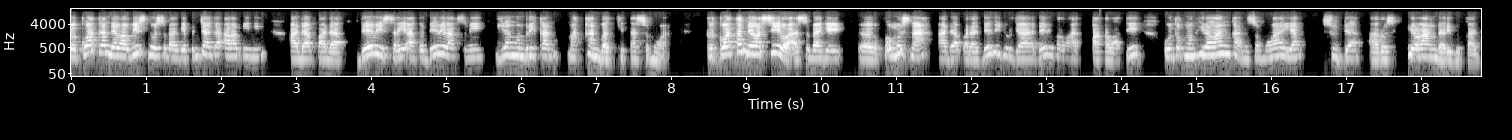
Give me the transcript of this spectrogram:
Kekuatan Dewa Wisnu sebagai penjaga alam ini ada pada Dewi Sri atau Dewi Laksmi yang memberikan makan buat kita semua. Kekuatan Dewa Siwa sebagai eh, pemusnah ada pada Dewi Durga, Dewi Parwati untuk menghilangkan semua yang sudah harus hilang dari buka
